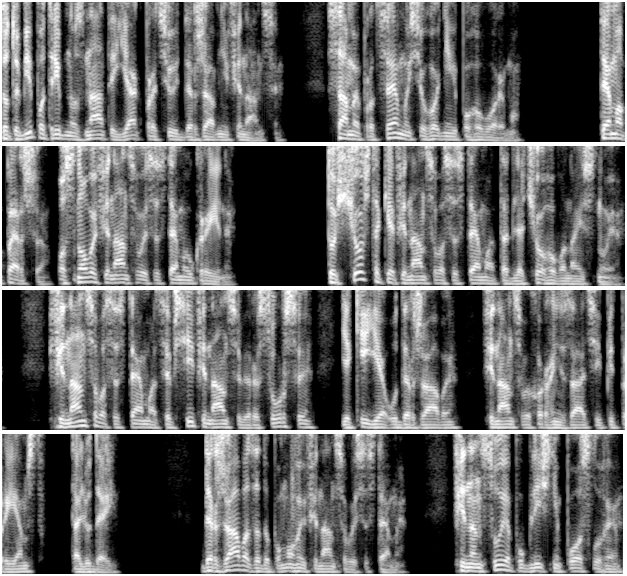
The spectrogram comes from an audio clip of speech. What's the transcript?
то тобі потрібно знати, як працюють державні фінанси. Саме про це ми сьогодні і поговоримо. Тема перша основи фінансової системи України. То що ж таке фінансова система та для чого вона існує? Фінансова система це всі фінансові ресурси, які є у держави, фінансових організацій, підприємств та людей. Держава за допомогою фінансової системи фінансує публічні послуги,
